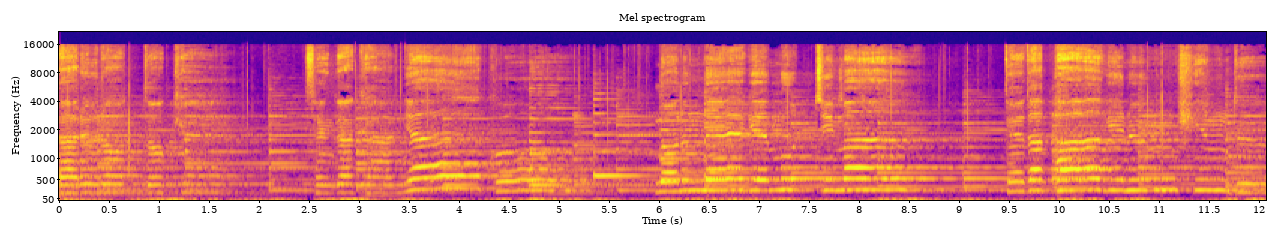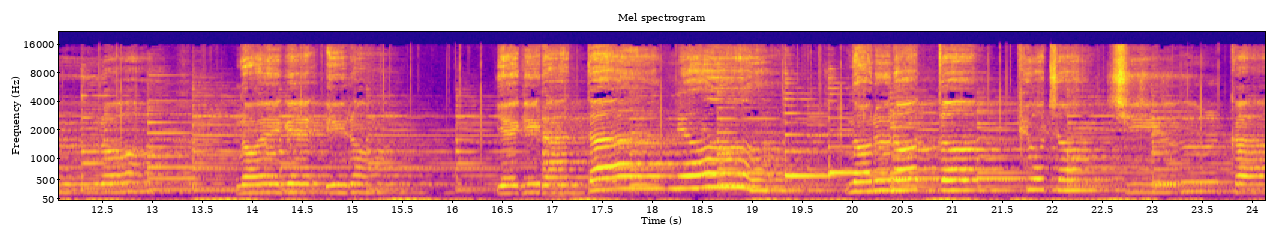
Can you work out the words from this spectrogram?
나를 어떻게 생각하냐고. 너는 내게 묻지만 대답하기는 힘들어. 너에게 이런 얘기를 한다면 너는 어떤 표정 지을까?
